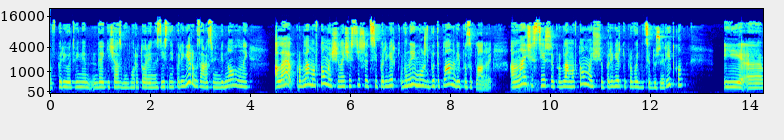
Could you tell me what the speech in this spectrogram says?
в період війни деякий час був мораторій на здійснення перевірок, зараз він відновлений. Але проблема в тому, що найчастіше ці перевірки вони можуть бути планові і позапланові. Але найчастіше проблема в тому, що перевірки проводяться дуже рідко. І е,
